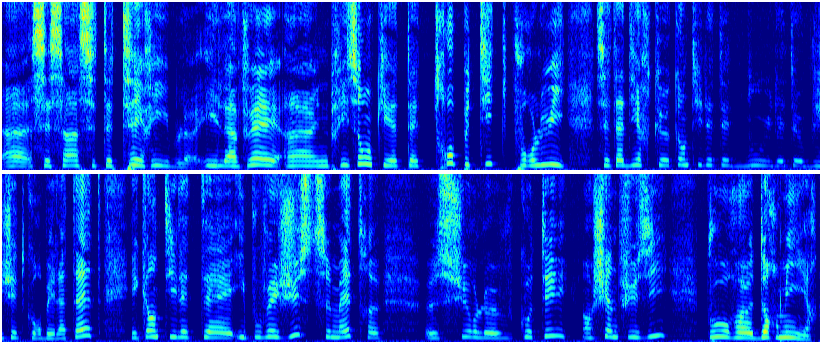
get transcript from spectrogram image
Euh, c'est ça, c'était terrible. Il avait une prison qui était trop petite pour lui. C'est-à-dire que quand il était debout, il était obligé de courber la tête, et quand il était, il pouvait juste se mettre sur le côté en chien de fusil pour euh, dormir.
